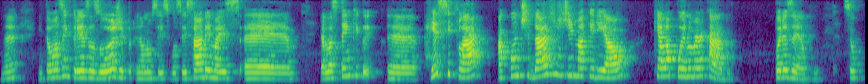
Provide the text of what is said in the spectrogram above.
Né? Então, as empresas hoje, eu não sei se vocês sabem, mas é, elas têm que é, reciclar a quantidade de material que ela põe no mercado. Por exemplo, se eu,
